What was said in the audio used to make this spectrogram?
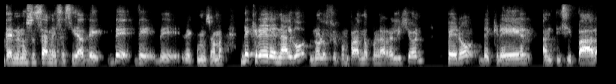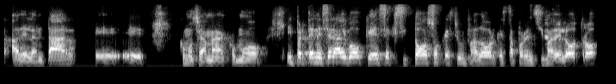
tenemos esa necesidad de, de, de, de, ¿cómo se llama? De creer en algo, no lo estoy comparando con la religión, pero de creer, anticipar, adelantar, eh, eh, ¿cómo se llama? Como, y pertenecer a algo que es exitoso, que es triunfador, que está por encima del otro,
